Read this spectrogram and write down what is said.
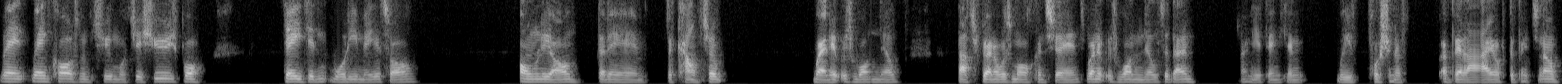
We weren't, we weren't causing them too much issues, but they didn't worry me at all. Only on that um, the counter when it was 1 0. That's when I was more concerned. When it was 1 0 to them, and you're thinking, we've pushing a, a bit higher up the pitch now.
